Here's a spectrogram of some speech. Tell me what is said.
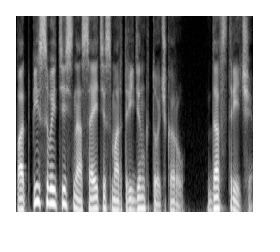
Подписывайтесь на сайте smartreading.ru. До встречи!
